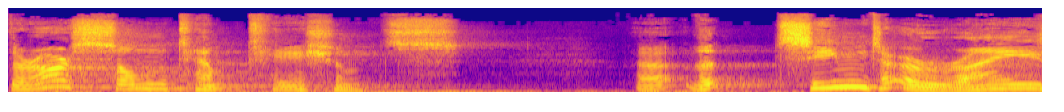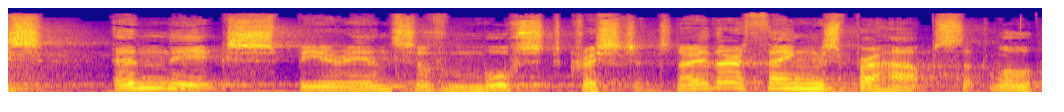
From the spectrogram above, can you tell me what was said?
There are some temptations uh, that seem to arise in the experience of most Christians. Now, there are things perhaps that will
